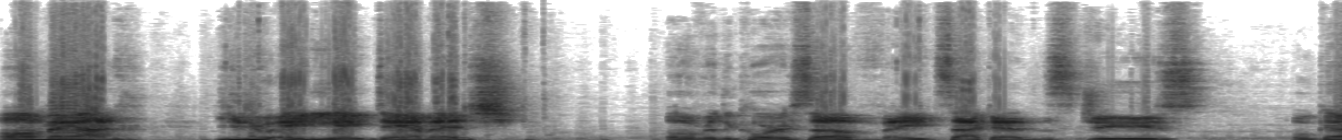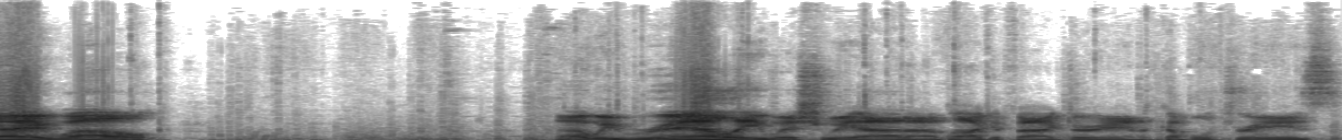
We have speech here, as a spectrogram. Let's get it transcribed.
Oh man, you do 88 damage over the course of 8 seconds. Jeez. Okay, well. Now we really wish we had a Pocket Factory and a couple of trees.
